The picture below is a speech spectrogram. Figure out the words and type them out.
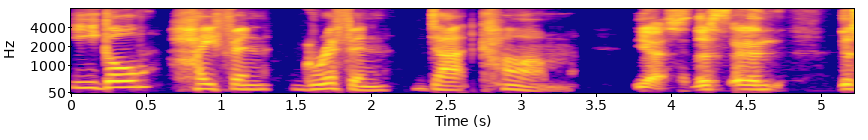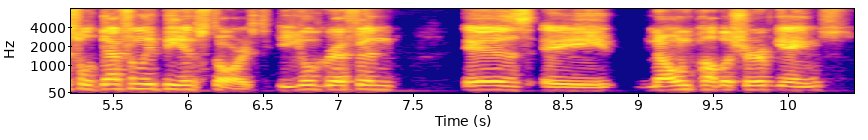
eagle-gryphon.com. Yes, this and this will definitely be in stores. Eagle Gryphon is a known publisher of games.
